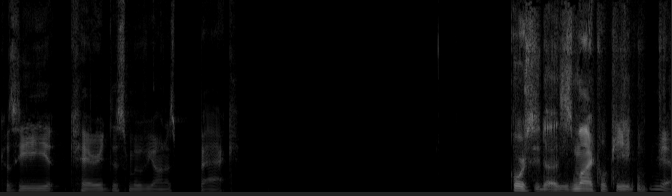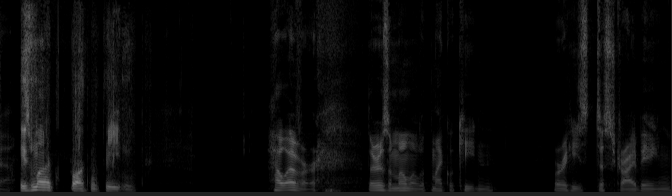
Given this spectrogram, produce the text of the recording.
Cuz he carried this movie on his back. Of course he does. He's Michael Keaton. Yeah. He's Michael fucking Keaton. However, there is a moment with Michael Keaton where he's describing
